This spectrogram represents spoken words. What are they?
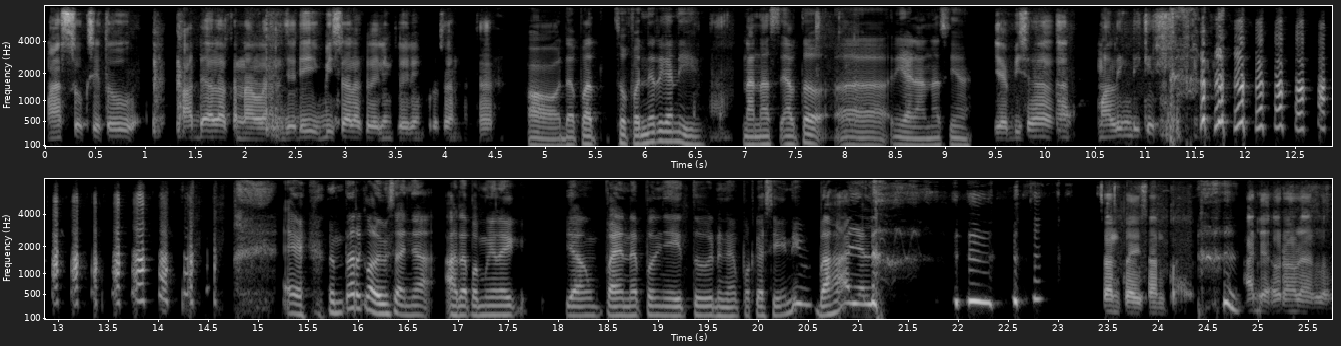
Masuk situ ada lah kenalan, jadi bisa lah keliling-keliling perusahaan bentar. Oh, dapat souvenir kan nih? Nanas atau eh ya nanasnya. Ya bisa maling dikit. Eh, ntar kalau misalnya ada pemilik yang pineapple-nya itu dengan podcast ini bahaya loh. Santai-santai. Ada orang dalam.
